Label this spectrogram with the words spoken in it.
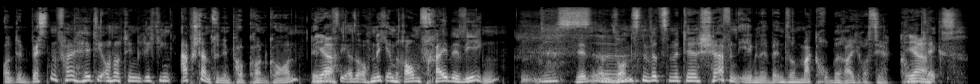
Und im besten Fall hält die auch noch den richtigen Abstand zu dem Popcornkorn. Der Ja. darf sich also auch nicht im Raum frei bewegen. Das, Denn ansonsten wird's mit der Schärfenebene in so einem Makrobereich auch sehr komplex.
